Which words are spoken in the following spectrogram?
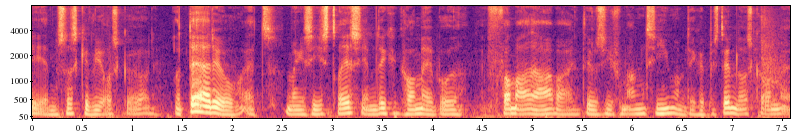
at så skal vi også gøre det. Og der er det jo, at man kan sige, at stress, jamen det kan komme af både for meget arbejde, det vil sige for mange timer, men det kan bestemt også komme af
